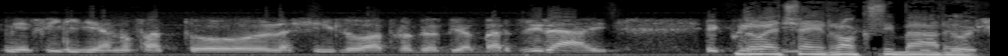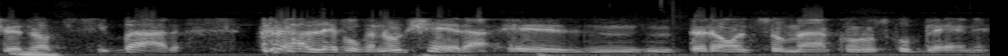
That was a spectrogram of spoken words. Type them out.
i miei figli hanno fatto l'asilo proprio a via Barzilai. E quindi, dove c'è il Roxy Bar? Dove c'è il Roxy Bar. all'epoca non c'era, eh, però insomma conosco bene.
